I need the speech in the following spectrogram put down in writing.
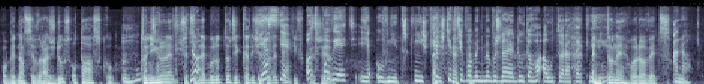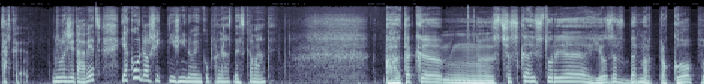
objednat si vraždu s otázkou. Mm-hmm, to nikdo ne, přece no, nebudu to říkat, když jasně, je to detektivka. odpověď že? je uvnitř knížky. Ještě připomeňme možná jednou toho autora té knihy. Antony Horovic. Ano, tak důležitá věc. Jakou další knižní novinku pro nás dneska máte? A tak mm, z české historie Josef Bernard Prokop, eh,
